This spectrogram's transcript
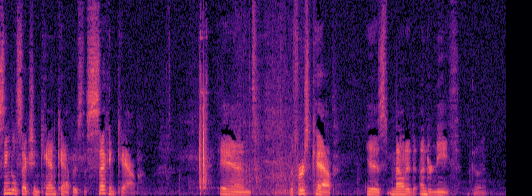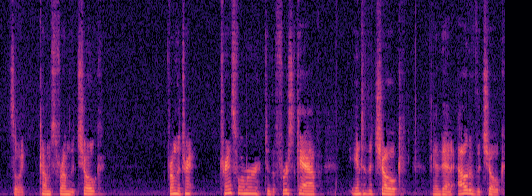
single section can cap is the second cap. And the first cap is mounted underneath so it comes from the choke, from the tra- transformer to the first cap, into the choke, and then out of the choke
